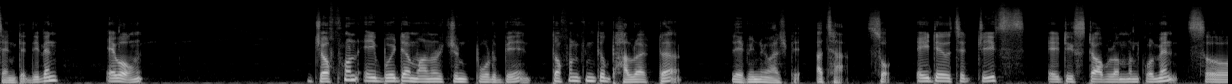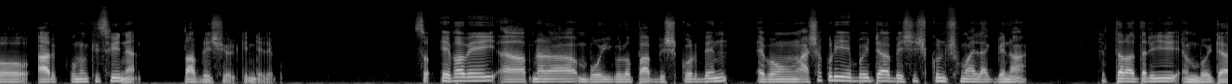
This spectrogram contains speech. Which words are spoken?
সেন্টে দিবেন এবং যখন এই বইটা মানুষজন পড়বে তখন কিন্তু ভালো একটা রেভিনিউ আসবে। আচ্ছা সো এইটাই হচ্ছে ট্রিক্স এই ট্রিক্সটা অবলম্বন করবেন। সো আর কোনো কিছুই না পাবলিশ ইউর কিন্ডেল সো এভাবেই আপনারা বইগুলো পাবলিশ করবেন এবং আশা করি এই বইটা বেশিক্ষণ সময় লাগবে না। তাড়াতাড়ি বইটা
